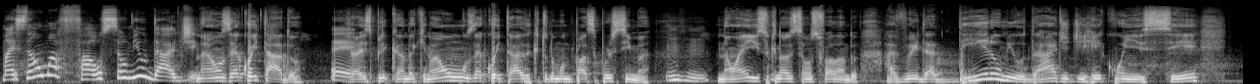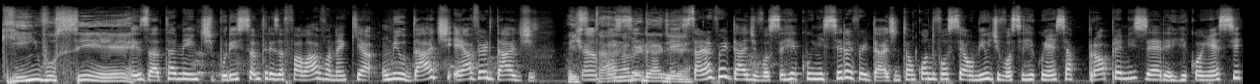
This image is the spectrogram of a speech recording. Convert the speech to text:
mas não uma falsa humildade. Não é um Zé Coitado. É. Já explicando aqui, não é um Zé Coitado que todo mundo passa por cima. Uhum. Não é isso que nós estamos falando. A verdadeira humildade de reconhecer quem você é. Exatamente. Por isso Santa Teresa falava, né, que a humildade é a verdade. É estar na verdade, é. estar na verdade, você reconhecer a verdade. Então, quando você é humilde, você reconhece a própria miséria, reconhece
